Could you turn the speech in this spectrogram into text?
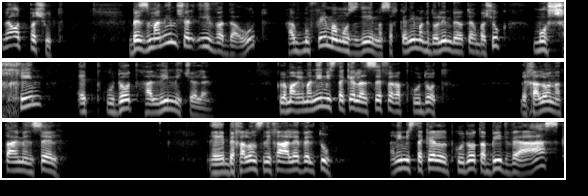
מאוד פשוט. בזמנים של אי ודאות, הגופים המוסדיים, השחקנים הגדולים ביותר בשוק, מושכים את פקודות הלימיט שלהם. כלומר, אם אני מסתכל על ספר הפקודות בחלון ה-time and sell, בחלון, סליחה, ה-level 2, אני מסתכל על פקודות ה bid וה ask,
